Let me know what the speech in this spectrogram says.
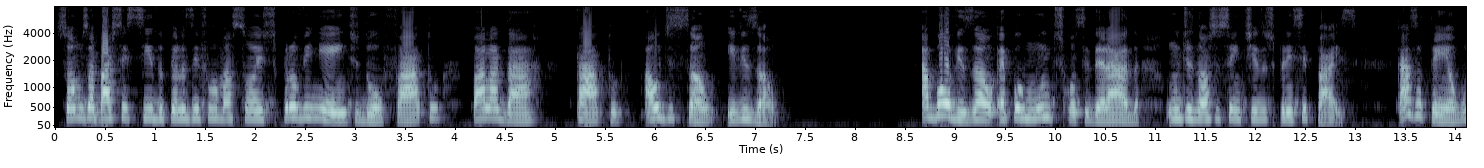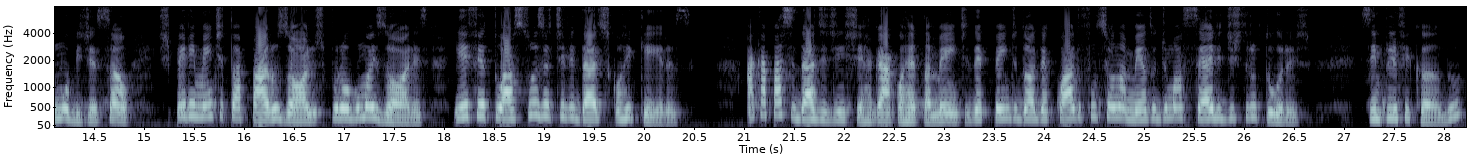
somos abastecidos pelas informações provenientes do olfato, paladar, tato, audição e visão. A boa visão é por muitos considerada um de nossos sentidos principais. Caso tenha alguma objeção, experimente tapar os olhos por algumas horas e efetuar suas atividades corriqueiras. A capacidade de enxergar corretamente depende do adequado funcionamento de uma série de estruturas. Simplificando,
